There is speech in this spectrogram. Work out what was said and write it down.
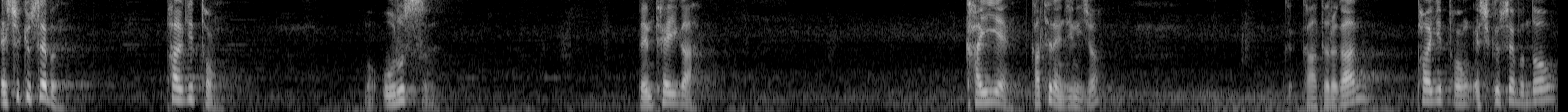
SQ7 8기통 뭐 우루스 벤테이가 카이엔 같은 엔진이죠. 그- 가 들어간 8기통 SQ7도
